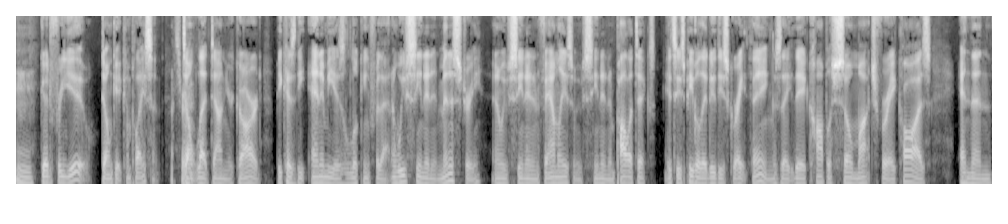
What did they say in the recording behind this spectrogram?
Mm. Good for you. Don't get complacent. Right. Don't let down your guard because the enemy is looking for that. And we've seen it in ministry and we've seen it in families and we've seen it in politics. It's these people that do these great things. They they accomplish so much for a cause and then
